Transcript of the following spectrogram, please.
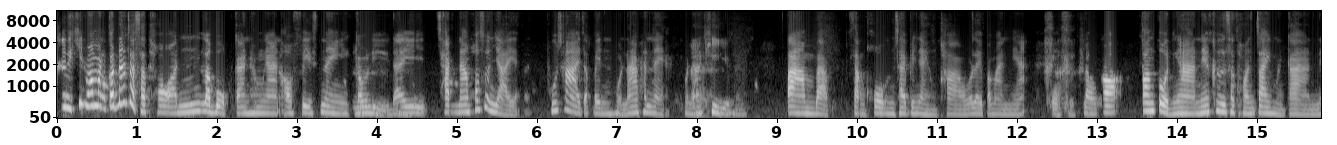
คือคิดว่ามันก็น่าจะสะท้อนระบบการทำงานออฟฟิศในเกาหลีได้ชัดนะเพราะส่วนใหญ่อะผู้ชายจะเป็นหัวหน้าแผนกหัวหน้าทีม ตามแบบสังคมชายเป็นใหญ่ของเขาอะไรประมาณเนี้ยแล้วก็ตอนตรวจงานเนี่ยคือสะท้อนใจเหมือนกันใน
